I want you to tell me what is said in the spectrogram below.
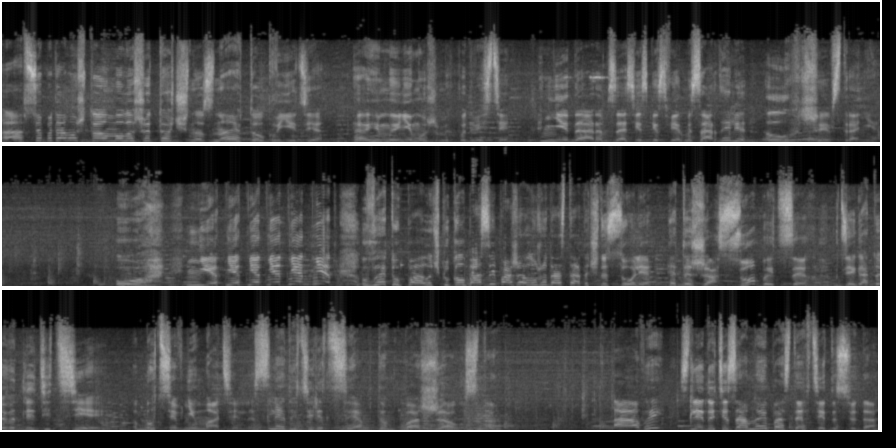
А все потому, что малыши точно знают толк в еде. И мы не можем их подвести. Недаром сосиски с фермы Сардели лучшие в стране. О, нет, нет, нет, нет, нет, нет! В эту палочку колбасы, пожалуй, уже достаточно соли. Это же особый цех, где готовят для детей. Будьте внимательны, следуйте рецептам, пожалуйста. А вы следуйте за мной и поставьте это сюда.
